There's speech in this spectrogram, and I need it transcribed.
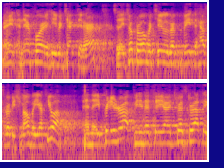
right? And therefore he rejected her. So they took her over to the house of Rabbi Shmuel Yafua, and they prettied her up, meaning that they uh, dressed her up. They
